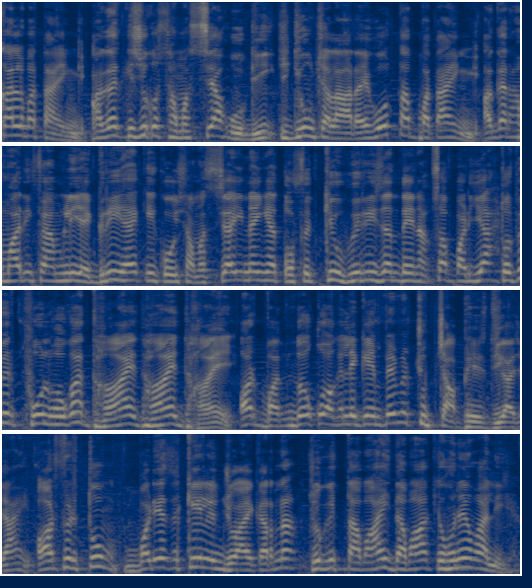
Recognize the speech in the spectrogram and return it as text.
कल बताएँगे। अगर किसी को समस्या होगी कि क्यों चला रहे हो, तब बताएँगे। अगर हमारी फैमिली एग्री है कि कोई समस्या ही नहीं है तो फिर क्यों ही रीजन देना? सब बढ़िया तो फिर फुल होगा धाए धाए धाए। और बंदों को अगले गेम पे में चुपचाप भेज दिया जाए। और फिर तुम बढ़िया से खेल एंजॉय करना। जो कि तबाही दबा के होने वाली है।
